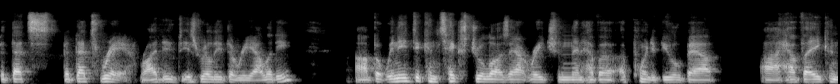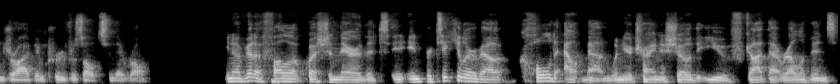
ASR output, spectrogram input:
but that's but that's rare, right? It is really the reality. Uh, but we need to contextualize outreach and then have a, a point of view about uh, how they can drive improved results in their role. You know, I've got a follow up question there that's in particular about cold outbound when you're trying to show that you've got that relevance.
